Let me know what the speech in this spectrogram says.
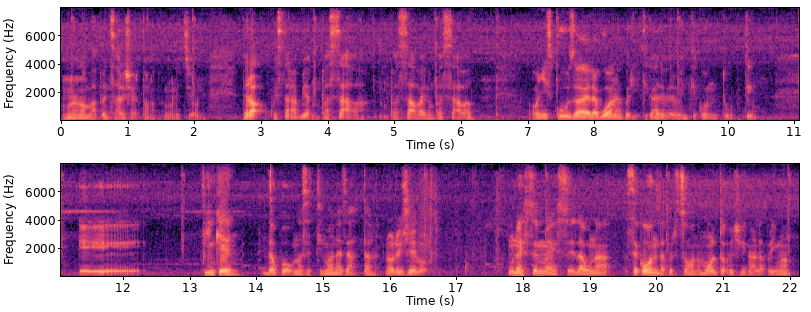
Uno non va a pensare certo a una premonizione. Però questa rabbia non passava non passava e non passava. Ogni scusa era buona per litigare veramente con tutti. E finché dopo una settimana esatta non ricevo un sms da una seconda persona molto vicina alla prima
